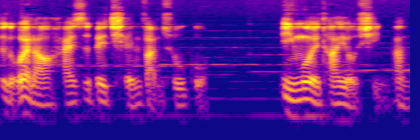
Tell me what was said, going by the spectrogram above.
这个外劳还是被遣返出国，因为他有刑案。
